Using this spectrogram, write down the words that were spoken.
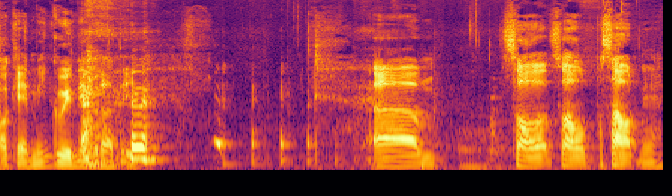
Oke, minggu ini berarti. Em, soal soal pesawatnya.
